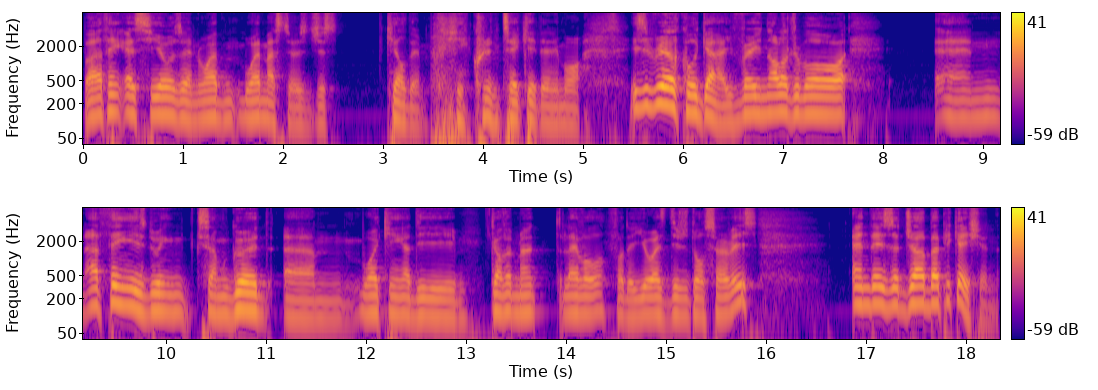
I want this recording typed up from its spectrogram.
But I think SEOs and web, webmasters just killed him. he couldn't take it anymore. He's a real cool guy, very knowledgeable, and I think he's doing some good um, working at the government level for the US Digital Service. And there's a job application.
